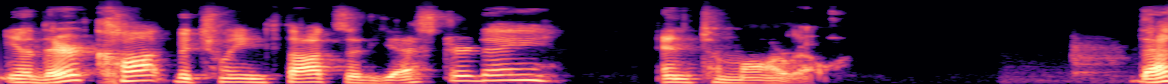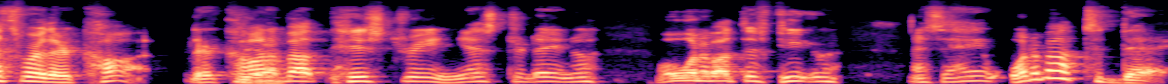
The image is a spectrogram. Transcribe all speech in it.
you know, they're caught between thoughts of yesterday and tomorrow. That's where they're caught. They're caught Yeah. about history and yesterday. No, well, what about the future? I say, hey, what about today?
